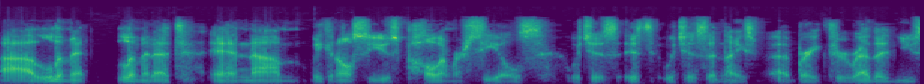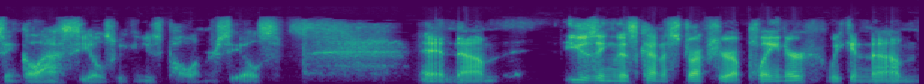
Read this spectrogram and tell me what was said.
uh, limit limit it. And um, we can also use polymer seals, which is, is which is a nice uh, breakthrough. Rather than using glass seals, we can use polymer seals. And um, using this kind of structure, a planar, we can um,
